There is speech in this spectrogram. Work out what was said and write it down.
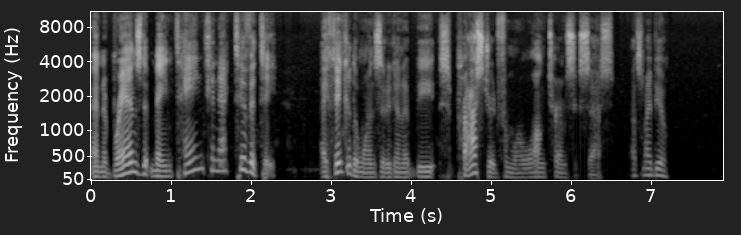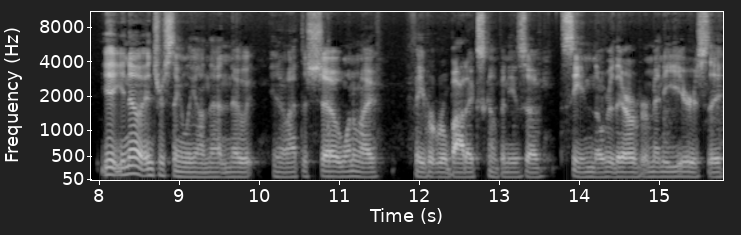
And the brands that maintain connectivity, I think, are the ones that are going to be prostrate for more long term success. That's my view. Yeah, you know, interestingly on that note, you know, at the show, one of my favorite robotics companies I've seen over there over many years, they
